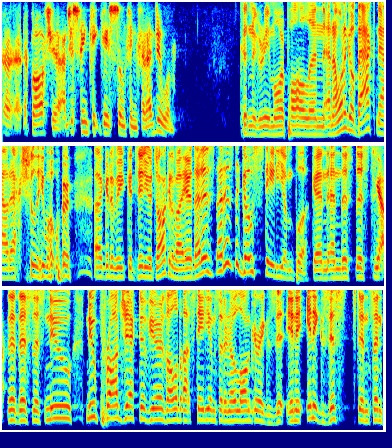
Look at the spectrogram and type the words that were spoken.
a, a portrait. I just think it gives something for everyone. Couldn't agree more, Paul. And and I want to go back now to actually what we're uh, going to be continuing talking about here. That is that is the Ghost Stadium book, and and this this yeah. this this new new project of yours, all about stadiums that are no longer exi- in in existence. And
